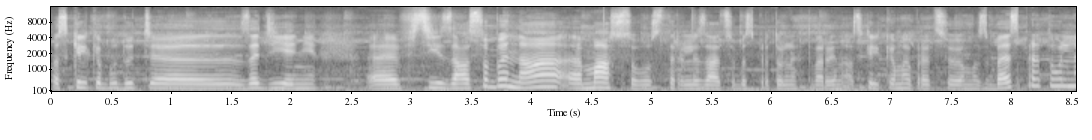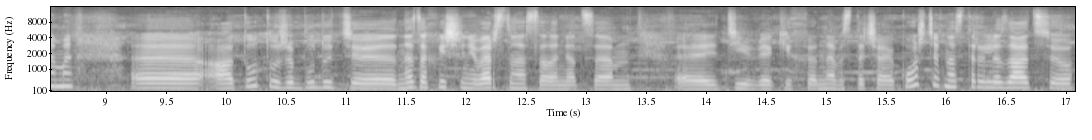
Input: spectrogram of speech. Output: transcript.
оскільки будуть е, задіяні е, всі засоби на е, масову стерилізацію безпритульних тварин, оскільки ми працюємо з безпритульними. е, А тут вже будуть е, незахищені верстви населення. Це е, ті, в яких не вистачає коштів на стерилізацію,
